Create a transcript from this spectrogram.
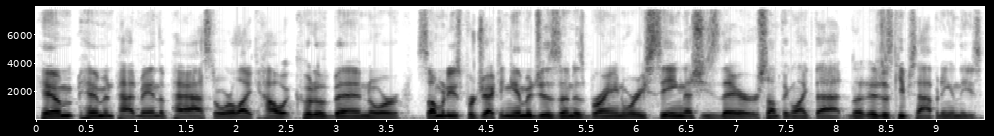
him him and padme in the past or like how it could have been or somebody's projecting images in his brain where he's seeing that she's there or something like that That- it just keeps happening in these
